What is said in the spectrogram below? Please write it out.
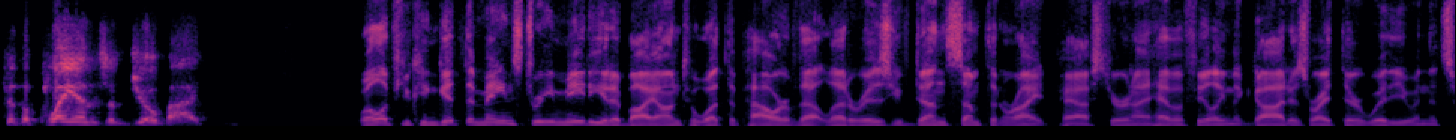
to the plans of Joe Biden. Well, if you can get the mainstream media to buy onto what the power of that letter is, you've done something right, Pastor. And I have a feeling that God is right there with you, and that's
